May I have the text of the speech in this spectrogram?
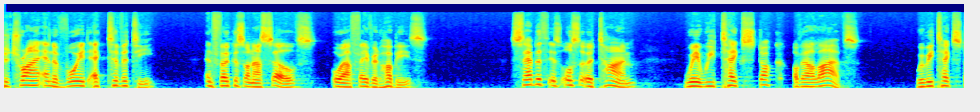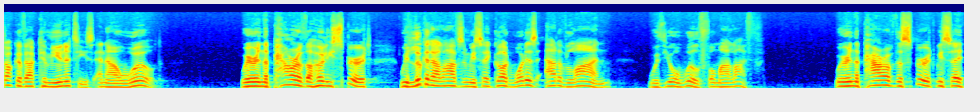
to try and avoid activity and focus on ourselves or our favorite hobbies, Sabbath is also a time where we take stock of our lives, where we take stock of our communities and our world, where in the power of the Holy Spirit, we look at our lives and we say, God, what is out of line with your will for my life? We're in the power of the Spirit. We say,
